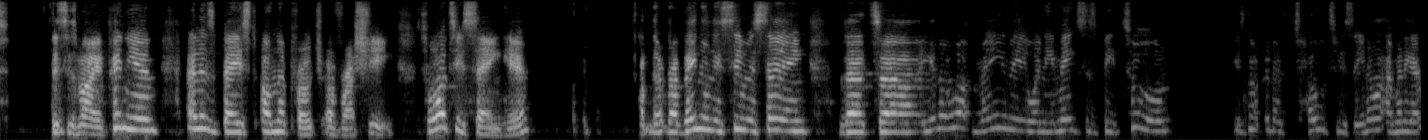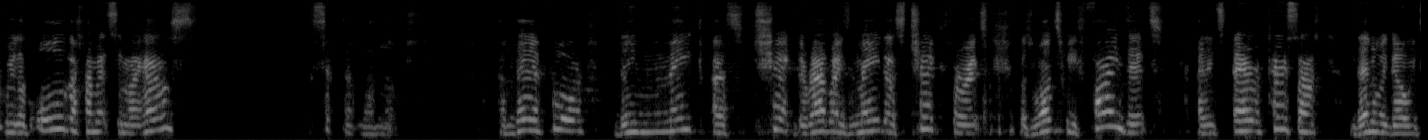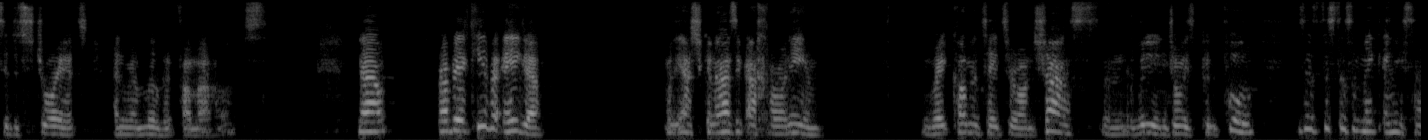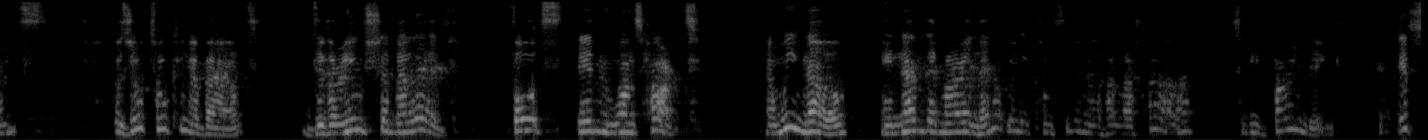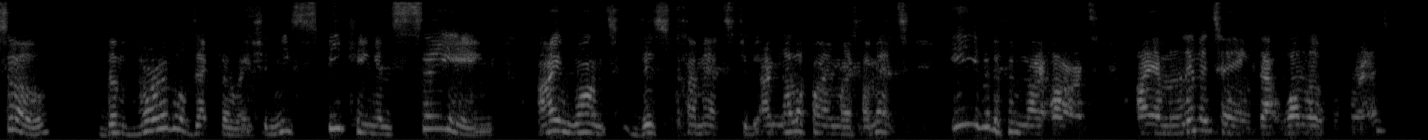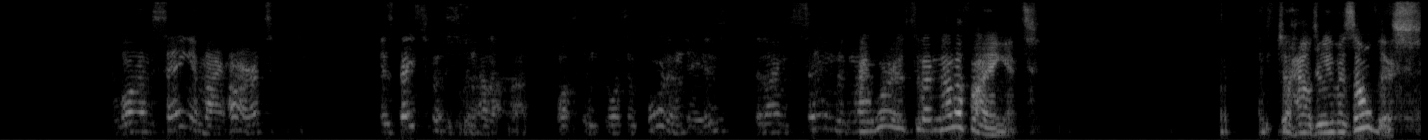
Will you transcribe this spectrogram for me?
This is my opinion and is based on the approach of Rashi. So what's he saying here? That Rabbeinu Nisim is saying that, uh, you know what, maybe when he makes his Bitul, he's not going to totally say, you know what, I'm going to get rid of all the chametz in my house, except that one loaf. And therefore they make us check. The rabbis made us check for it, because once we find it and it's Erev Pesach, then we're going to destroy it and remove it from our homes. Now, Rabbi Akiva Eger, the Ashkenazic Acharonim, great commentator on Shas and really enjoys Pilpul, he says this doesn't make any sense. Because you're talking about Devarim Shebalev, thoughts in one's heart. And we know in Nandemarim, they're not really considered in halacha to be binding. If so, the verbal declaration, me speaking and saying, I want this chametz to be, I'm nullifying my chametz, even if in my heart I am limiting that one loaf of bread, what I'm saying in my heart is based in halacha. What's, what's important is that I'm saying with my words that I'm nullifying it. So how do we resolve this?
